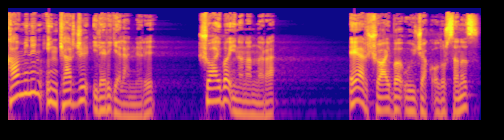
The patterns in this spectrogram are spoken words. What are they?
Kavminin inkarcı ileri gelenleri, Şuayb'a inananlara, eğer Şuayb'a uyacak olursanız,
